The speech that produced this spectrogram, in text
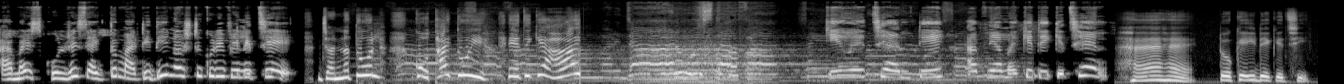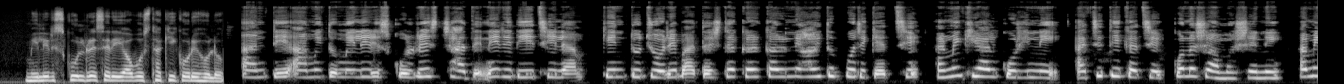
আমার স্কুল ড্রেস একদম মাটি দিয়ে নষ্ট করে ফেলেছে। জান্নাতুল কোথায় তুই? এদিকে হাই কি হয়েছে আন্টি? আপনি আমাকে ডেকেছেন? হ্যাঁ হ্যাঁ তোকেই ডেকেছি। মিলির স্কুল ড্রেসের এই অবস্থা কি করে হলো? আন্টি আমি তো মিলির স্কুল ড্রেস ছাদে নেড়ে দিয়েছিলাম কিন্তু জোরে বাতাস থাকার কারণে হয়তো পড়ে গেছে। আমি খেয়াল করিনি। আচ্ছা ঠিক আছে কোনো সমস্যা নেই। আমি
